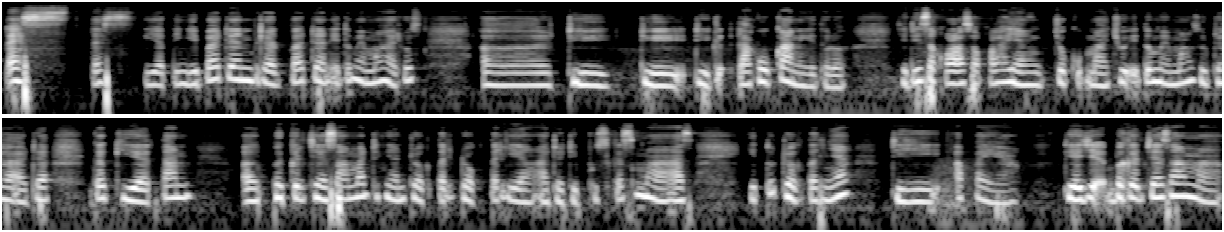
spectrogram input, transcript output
tes tes ya tinggi badan berat badan itu memang harus uh, di, di dilakukan gitu loh. Jadi sekolah-sekolah yang cukup maju itu memang sudah ada kegiatan uh, bekerja sama dengan dokter-dokter yang ada di puskesmas. Itu dokternya di apa ya diajak bekerja sama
